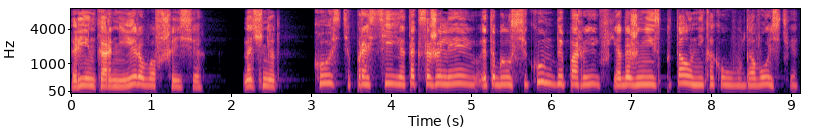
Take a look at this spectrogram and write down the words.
реинкарнировавшаяся, начнет «Костя, прости, я так сожалею. Это был секундный порыв. Я даже не испытал никакого удовольствия.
